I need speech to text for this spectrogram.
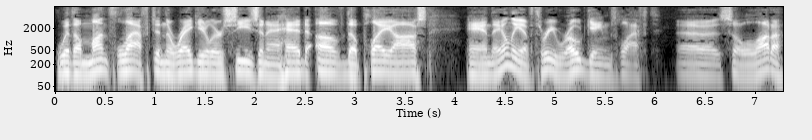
with a month left in the regular season ahead of the playoffs. And they only have three road games left. Uh, so a lot of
